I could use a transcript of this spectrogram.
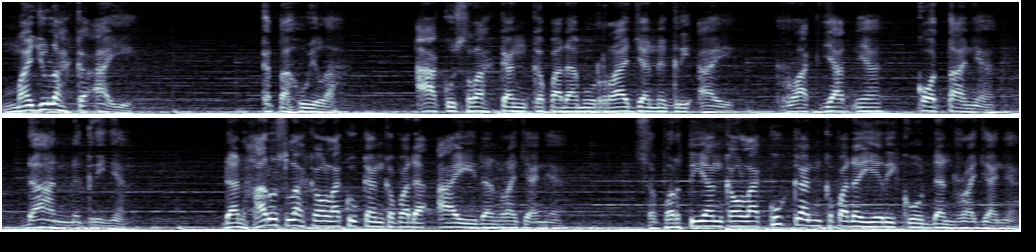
Majulah ke Ai. Ketahuilah, aku serahkan kepadamu Raja Negeri Ai, rakyatnya, kotanya, dan negerinya. Dan haruslah kau lakukan kepada Ai dan rajanya, seperti yang kau lakukan kepada Yeriko dan rajanya.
